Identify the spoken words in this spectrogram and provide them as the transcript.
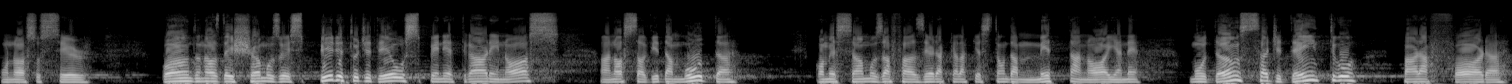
o nosso ser. Quando nós deixamos o Espírito de Deus penetrar em nós, a nossa vida muda, começamos a fazer aquela questão da metanoia, né? Mudança de dentro para fora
